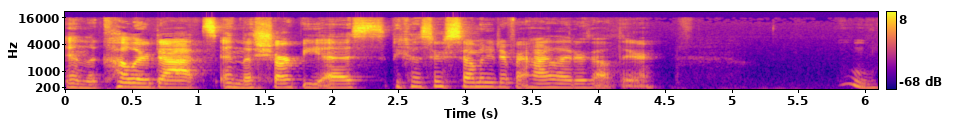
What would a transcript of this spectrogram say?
and the color dots and the Sharpie S because there's so many different highlighters out there. Ooh.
